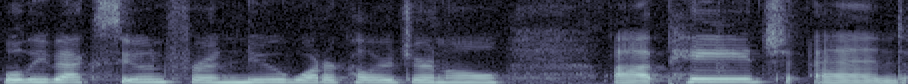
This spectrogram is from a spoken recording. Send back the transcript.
We'll be back soon for a new watercolor journal uh, page, and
